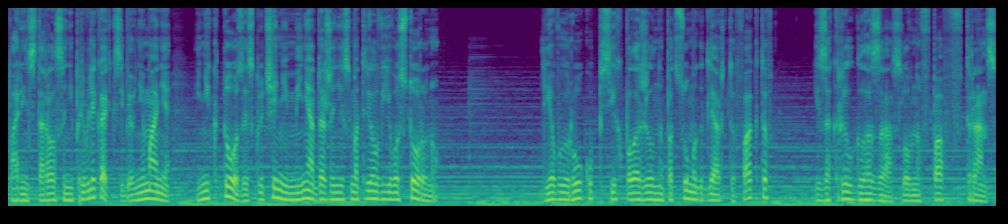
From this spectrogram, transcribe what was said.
Парень старался не привлекать к себе внимания, и никто, за исключением меня, даже не смотрел в его сторону. Левую руку псих положил на подсумок для артефактов и закрыл глаза, словно впав в транс.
